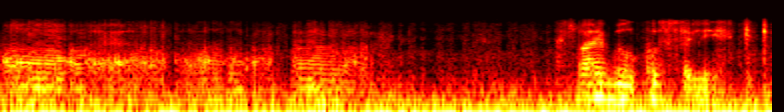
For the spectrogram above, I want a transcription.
а, а, а, с вами был Кусалист.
